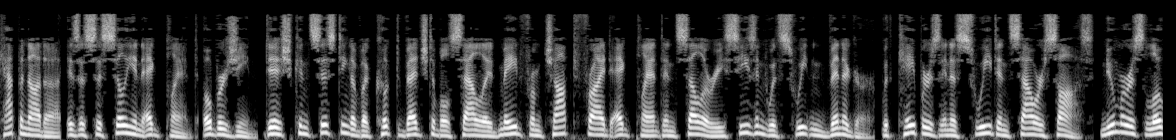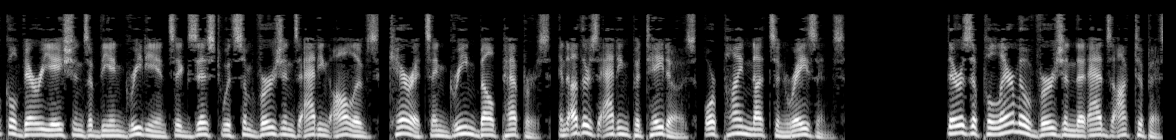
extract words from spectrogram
caponata is a Sicilian eggplant aubergine dish consisting of a cooked vegetable salad made from chopped fried eggplant and celery seasoned with sweetened vinegar, with capers in a sweet and sour sauce. Numerous local variations of the ingredients exist with some versions adding olives, carrots and green bell peppers, and others adding potatoes, or pine nuts and raisins. There is a Palermo version that adds octopus,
